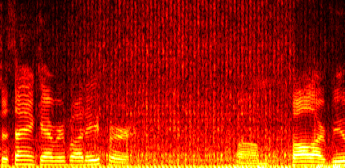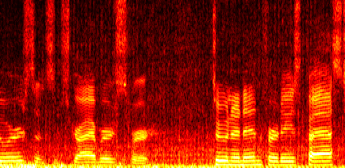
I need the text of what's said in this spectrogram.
to thank everybody for um, all our viewers and subscribers for tuning in for these past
